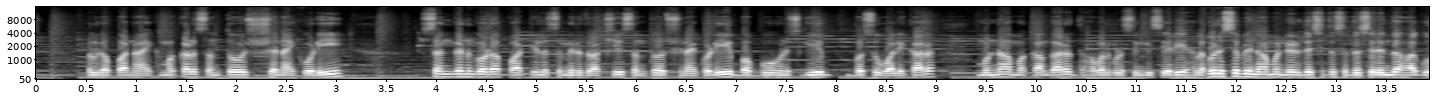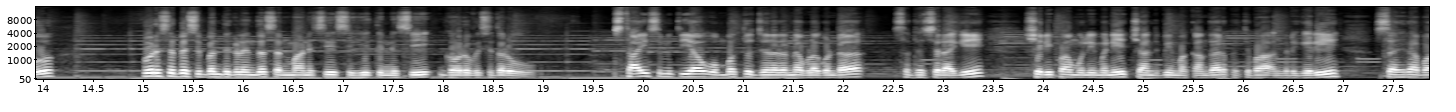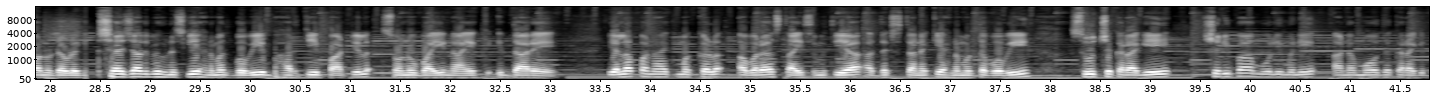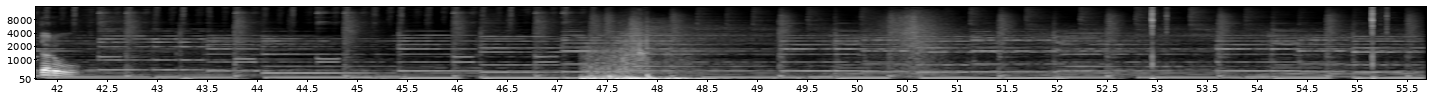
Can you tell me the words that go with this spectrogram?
ಹುಲ್ಗಪ್ಪ ನಾಯಕ್ ಮಕ್ಕಳ ಸಂತೋಷ್ ನಾಯ್ಕೋಡಿ, ಸಂಗನಗೌಡ ಪಾಟೀಲ್, ಸಮೀರ್ ದ್ರಾಕ್ಷಿ, ಸಂತೋಷ್ ನಾಯ್ಕೋಡಿ, ಬಬ್ಬು ಹುಣಸಗಿ, ಬಸು ವಾಲಿಕಾರ್, ಮುನ್ನಾ ಮಕಾಂದಾರ್, ಧಾವಲ್ ಗುಳಸಿಂಗಿ ಸೇರಿ ಹಲವು ಪುರಸಭೆ ನಾಮನಿರ್ದೇಶಿತ ಸದಸ್ಯರಿಂದ ಹಾಗೂ ಪುರಸಭೆ ಸಿಬ್ಬಂದಿಗಳಿಂದ ಸನ್ಮಾನಿಸಿ, ಸಿಹಿ ತಿನ್ನಿಸಿ ಗೌರವಿಸಿದರು. ಸ್ಥಾಯಿ ಸಮಿತಿಯ ಒಂಬತ್ತು ಜನರನ್ನು ಒಳಗೊಂಡ ಸದಸ್ಯರಾಗಿ ಶರೀಫಾ ಮುಲಿಮನಿ, ಚಾಂದ್ಬಿ ಮಕಾಂದಾರ್, ಪ್ರತಿಭಾ ಅಂಗಡಿಗೇರಿ, ಸಹಿರಾ ಬಾನು ಡವಳಗಿ, ಶಹಜಾದ್ ಬಿ ಹುಣಸ್ಗಿ, ಹನುಮಂತ್ ಬೋವಿ, ಭಾರತಿ ಪಾಟೀಲ್, ಸೋನುಬಾಯಿ ನಾಯಕ್ ಇದ್ದಾರೆ. ಯಲ್ಲಪ್ಪ ನಾಯಕ್ ಮಕ್ಕಳ ಅವರ ಸ್ಥಾಯಿ ಸಮಿತಿಯ ಅಧ್ಯಕ್ಷ ಸ್ಥಾನಕ್ಕೆ ಹನುಮಂತ ಬೋವಿ ಸೂಚಕರಾಗಿ ಶರೀಫಾ ಮೂಲಿಮನಿ ಅನುಮೋದಕರಾಗಿದ್ದರು.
